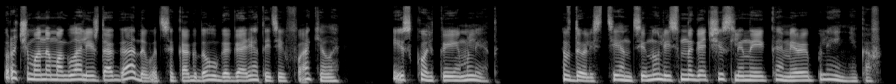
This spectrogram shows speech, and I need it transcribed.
Впрочем, она могла лишь догадываться, как долго горят эти факелы и сколько им лет. Вдоль стен тянулись многочисленные камеры пленников.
